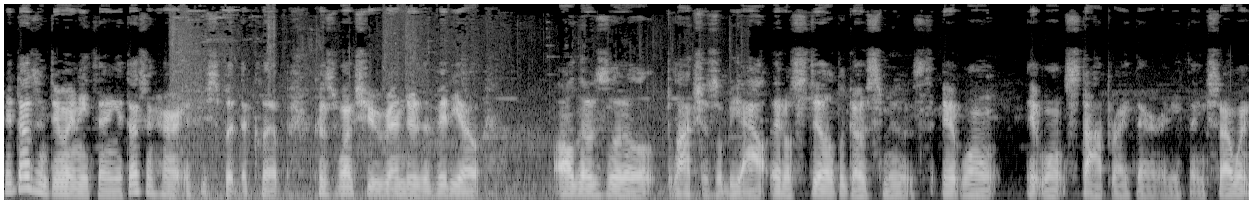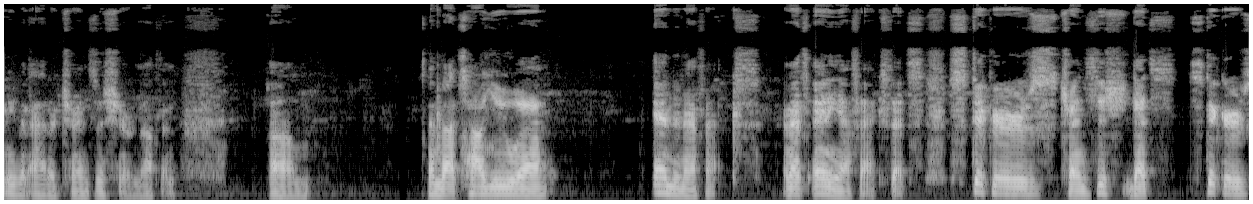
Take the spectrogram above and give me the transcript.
It doesn't do anything. It doesn't hurt if you split the clip because once you render the video, all those little blotches will be out. It'll still go smooth. It won't it won't stop right there or anything. So I wouldn't even add a transition or nothing. Um, and that's how you uh, end an FX. And that's any FX. That's stickers, transition. That's stickers,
